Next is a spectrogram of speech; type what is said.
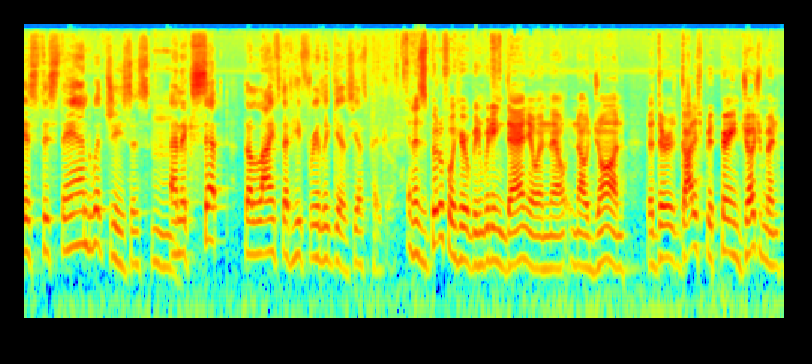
is to stand with Jesus and accept the life that He freely gives. Yes, Pedro. And it's beautiful here. We've been reading Daniel and now, now John that there, God is preparing judgment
